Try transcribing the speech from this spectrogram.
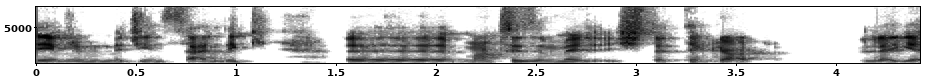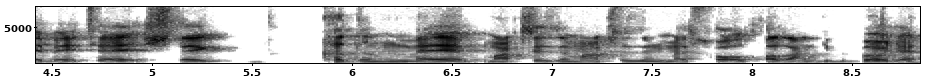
devrim ve cinsellik, e, Marksizm ve işte tekrar LGBT, işte kadın ve Marksizm, Marksizm ve sol falan gibi böyle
